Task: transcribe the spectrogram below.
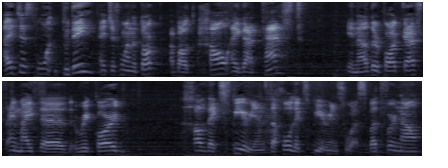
I just want today. I just want to talk about how I got cast. In other podcasts, I might uh, record how the experience, the whole experience was. But for now,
